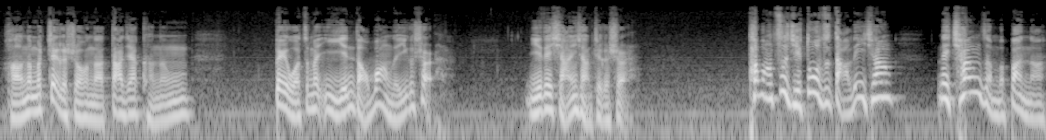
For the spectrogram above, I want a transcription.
好，那么这个时候呢，大家可能被我这么一引导，忘了一个事儿。你得想一想这个事儿。他往自己肚子打了一枪，那枪怎么办呢？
